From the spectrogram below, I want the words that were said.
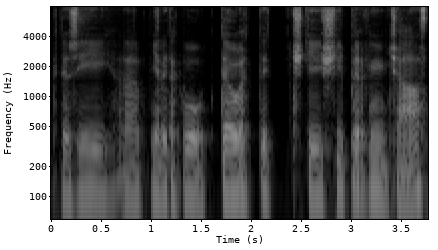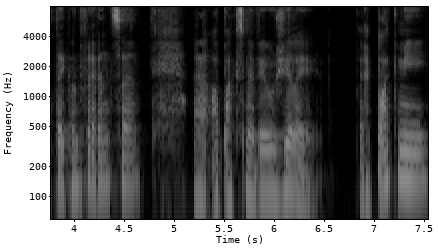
kteří měli takovou teoretičtější první část té konference a pak jsme využili Replakme eh,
